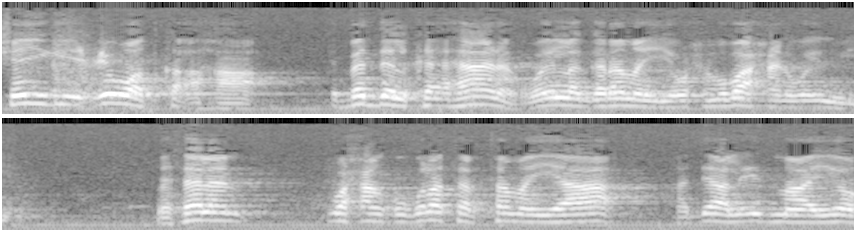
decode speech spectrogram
shaygii ciwadka ahaa bedelka ahaana waa in la garanayo wax mubaaxana waa inuu yahay. Maalan waxaan kugula tartamayaa haddii aan la idmaayo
